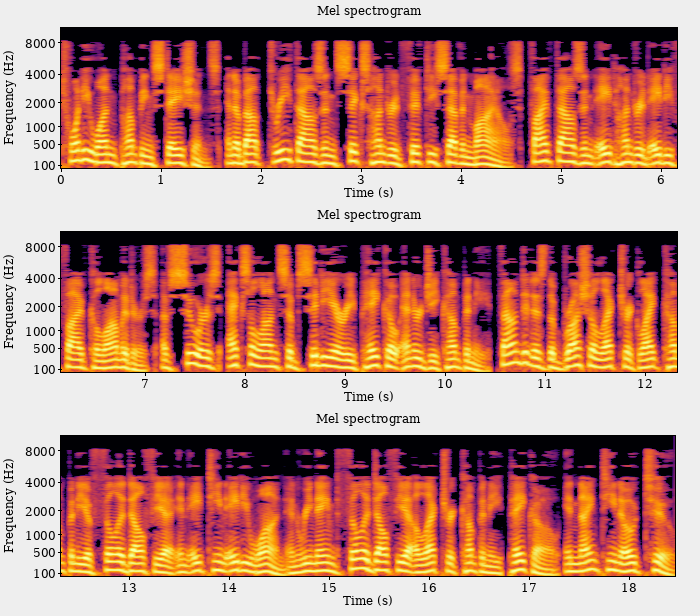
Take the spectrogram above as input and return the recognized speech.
21 pumping stations, and about 3,657 miles 5,885 kilometers of sewers. Exelon subsidiary PECO Energy Company, founded as the Brush Electric Light Company of Philadelphia in 1881 and renamed Philadelphia Electric Company PECO in 1902,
